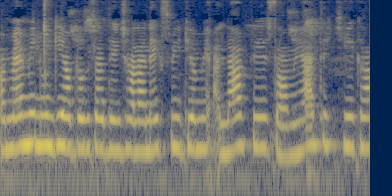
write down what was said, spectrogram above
और मैं मिलूँगी आप लोगों के साथ इंशाल्लाह नेक्स्ट वीडियो में। अल्लाह हाफिज़ में याद रखिएगा।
